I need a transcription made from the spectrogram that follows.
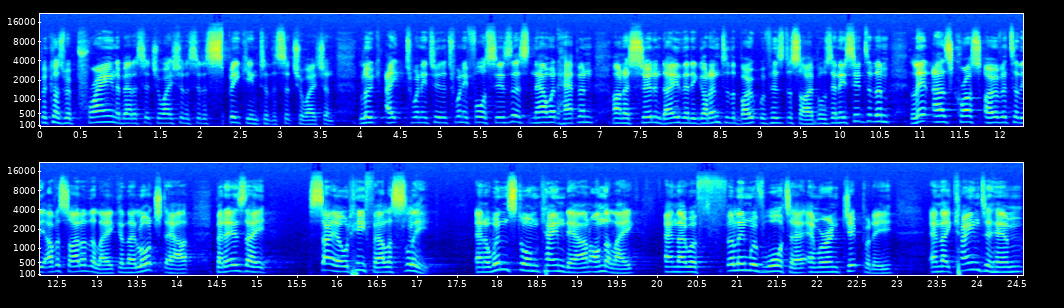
because we're praying about a situation instead of speaking to the situation. Luke 8 22 to 24 says this Now it happened on a certain day that he got into the boat with his disciples, and he said to them, Let us cross over to the other side of the lake. And they launched out, but as they sailed, he fell asleep. And a windstorm came down on the lake, and they were filling with water and were in jeopardy. And they came to him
